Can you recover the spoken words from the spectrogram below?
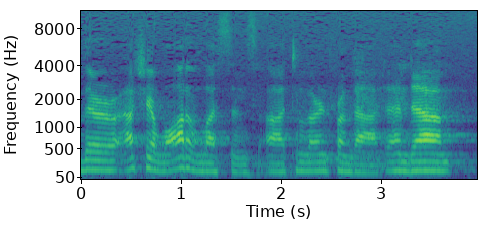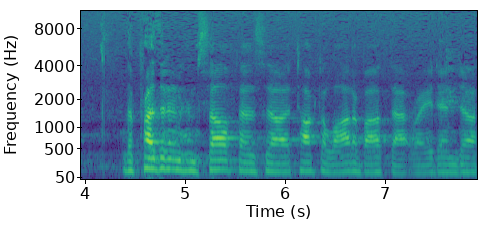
There are actually a lot of lessons uh, to learn from that. And um, the president himself has uh, talked a lot about that, right? And uh,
